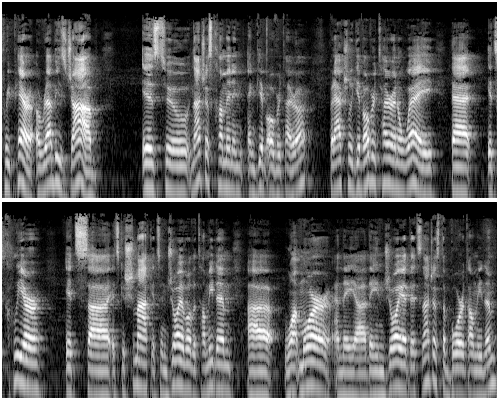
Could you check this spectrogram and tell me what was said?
prepare. A Rebbe's job is to not just come in and, and give over Torah, but actually give over Torah in a way that it's clear, it's, uh, it's geschmack, it's enjoyable, the Talmidim uh, want more and they, uh, they enjoy it. It's not just the bore Talmidim.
